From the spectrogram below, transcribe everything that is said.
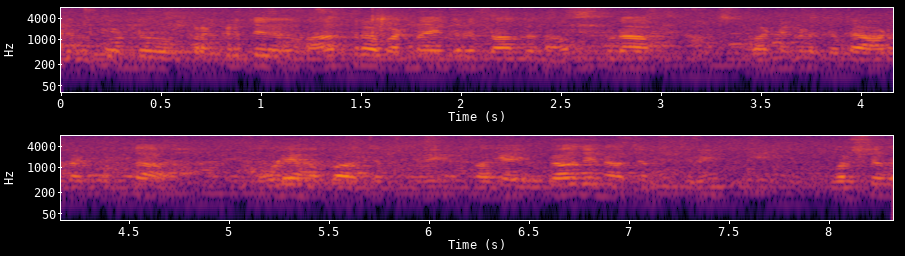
ಎರಚಿಕೊಂಡು ಪ್ರಕೃತಿ ಮಾತ್ರ ಬಣ್ಣ ಇದ್ದರೆ ಸಾಕು. ನಾವು ಕೂಡ ಬಣ್ಣಗಳ ಜೊತೆ ಆಡಬೇಕು ಅಂತ ಹೋಳಿ ಹಬ್ಬ ಆಚರಿಸ್ತೀವಿ. ಹಾಗೆ ಯುಗಾದಿನ ಆಚರಿಸ್ತೀವಿ. ವರ್ಷದ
